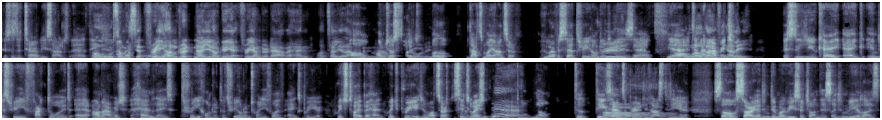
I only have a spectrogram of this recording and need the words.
This is a terribly sad uh, thing. Oh, somebody said 300. No, you're not going to get 300 out of a hen. I'll tell you that. Oh, one I'm now, just I, well. That's my answer. Whoever said 300 Really? is uh, yeah. oh, it's well an done, average. Kelly. This is a UK egg industry factoid. Uh, on average, a hen lays 300 to 325 eggs per year. Which type of hen? Which breed? In what certain situation? Yeah. don't know. Th- these hens apparently lasted a Oh. year. So sorry, I didn't do my research on this. I didn't realize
